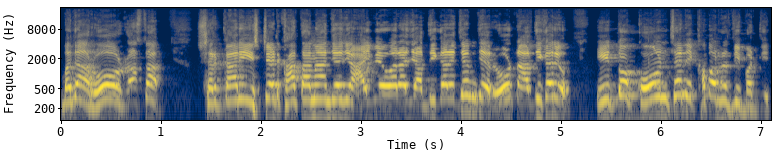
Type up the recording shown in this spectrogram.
બધા રોડ, રસ્તા, સરકારી સ્ટેટ ખાતાના જે જે હાઈવે વાળા જે અધિકારી છે ને જે રોડના અધિકારીઓ, એ તો કોણ છે ને ખબર નથી પડતી.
